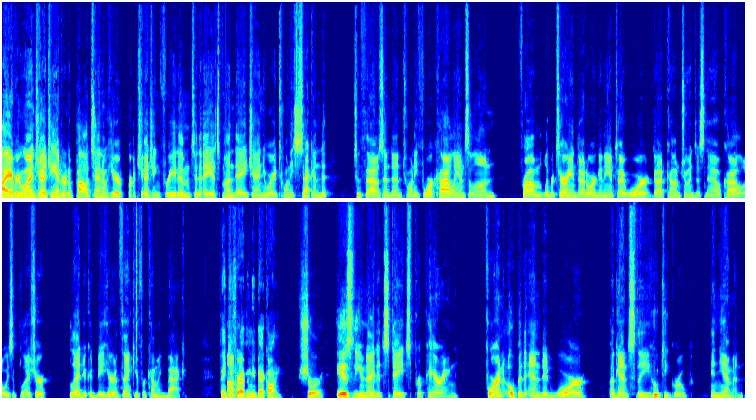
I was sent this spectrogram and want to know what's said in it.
Hi, everyone. Judge Andrew Napolitano here for Judging Freedom. Today is Monday, January 22nd, 2024. Kyle Anzalone from libertarian.org and antiwar.com joins us now. Kyle, always a pleasure. Glad you could be here and thank you for coming back. Thank you um, for having me back on. Sure. Is the United States preparing for an open ended war against the Houthi group in Yemen?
